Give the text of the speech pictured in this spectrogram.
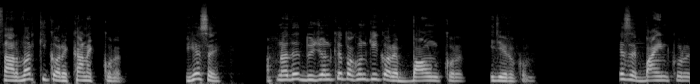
সার্ভার কি করে? কানেক্ট করে দেয়। ঠিক আছে? আপনাদের দুজনকে তখন কি করে? বাউন্ড করে দেয়, এই যে এরকম। ঠিক আছে? বাইন্ড করে।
